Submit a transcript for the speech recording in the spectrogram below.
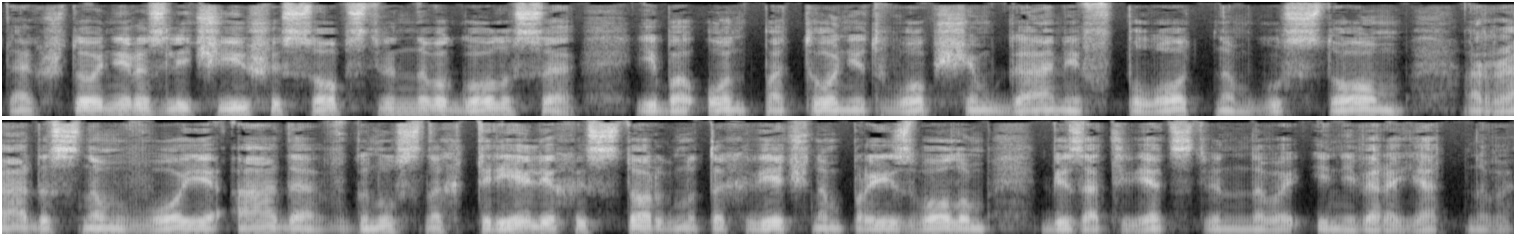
так что не различишь и собственного голоса, ибо он потонет в общем гамме, в плотном, густом, радостном вое ада, в гнусных трелях, исторгнутых вечным произволом безответственного и невероятного.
